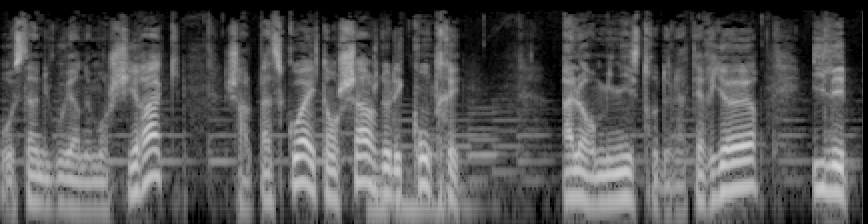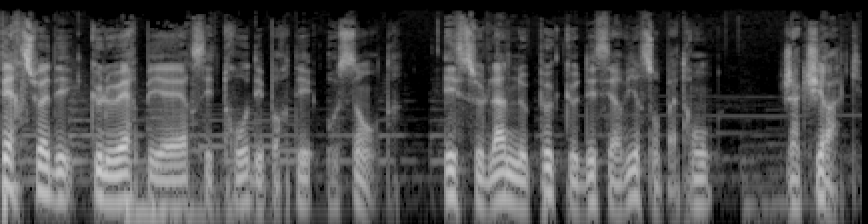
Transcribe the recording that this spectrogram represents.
Au sein du gouvernement Chirac, Charles Pasqua est en charge de les contrer. Alors ministre de l'Intérieur, il est persuadé que le RPR s'est trop déporté au centre et cela ne peut que desservir son patron, Jacques Chirac.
